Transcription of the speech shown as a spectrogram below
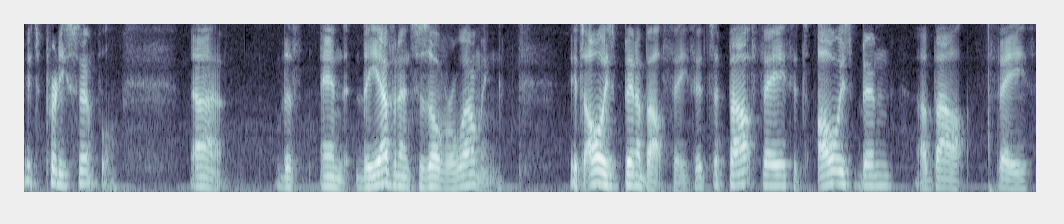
It's pretty simple. Uh, the and the evidence is overwhelming. It's always been about faith. It's about faith. It's always been about faith.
